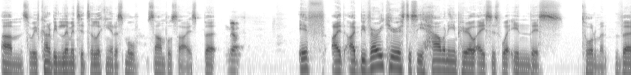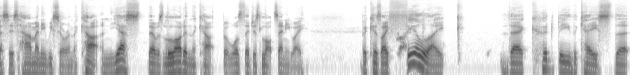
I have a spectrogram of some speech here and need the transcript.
Um, so we've kind of been limited to looking at a small sample size. But yeah if I'd, I'd be very curious to see how many Imperial Aces were in this tournament versus how many we saw in the cut. And yes, there was a lot in the cut, but was there just lots anyway? Because I feel like there could be the case that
